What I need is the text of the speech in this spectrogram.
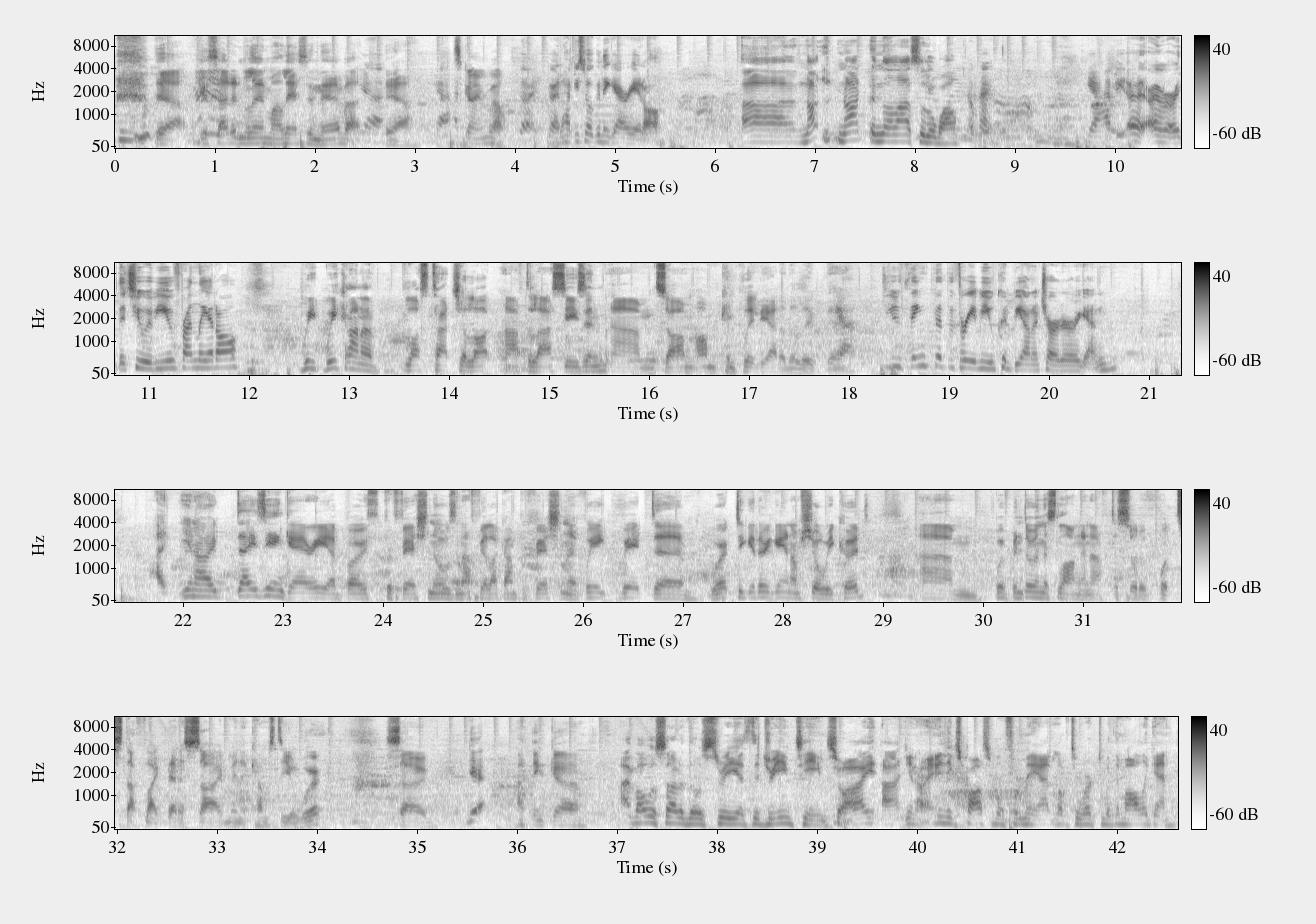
yeah, I guess I didn't learn my lesson there, but Yeah. yeah, Yeah. it's going well. Good. Good. Have you spoken to Gary at all? uh, not not in the last little while. Okay. Yeah. Have you? Uh, are are the two of you friendly at all? We, we kind of lost touch a lot after last season, um, so I'm, I'm completely out of the loop there. Yeah. Do you think that the three of you could be on a charter again? I, you know, Daisy and Gary are both professionals, and I feel like I'm professional. If we, we had to work together again, I'm sure we could. Um, we've been doing this long enough to sort of put stuff like that aside when it comes to your work. So, yeah, I think. Uh, I've always thought of those three as the dream team. So I, uh, you know, anything's possible for me. I'd love to work with them all again.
